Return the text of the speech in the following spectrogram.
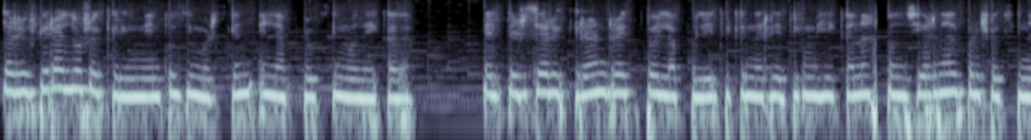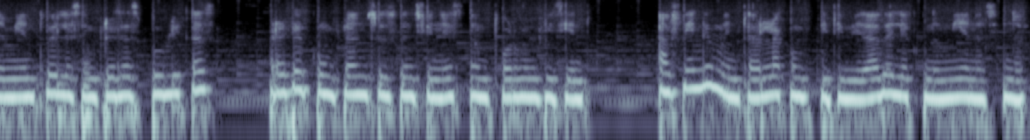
se refiere a los requerimientos de inversión en la próxima década. El tercer gran reto de la política energética mexicana concierne al perfeccionamiento de las empresas públicas para que cumplan sus funciones en forma eficiente a fin de aumentar la competitividad de la economía nacional.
